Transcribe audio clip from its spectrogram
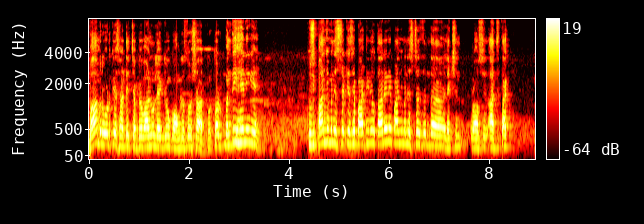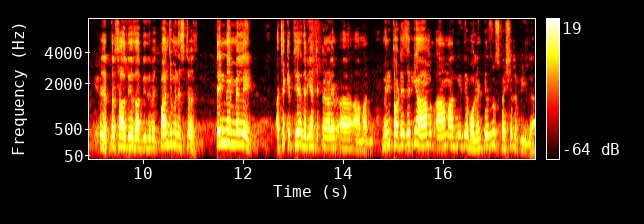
ਬਾਂਬ ਰੋਡ ਕੇ ਸਾਡੇ ਚੱਬੇਵਾਲ ਨੂੰ ਲੈ ਗਏ ਹੋ ਕਾਂਗਰਸ ਤੋਂ ਹੁਸ਼ਿਆਰਪੁਰ। ਤੁਹਾਡੇ ਕੋਲ ਬੰਦੇ ਹੈ ਨਹੀਂਗੇ ਤੁਸੀਂ ਪੰਜ ਮਿਨਿਸਟਰ ਕਿਸੇ ਪਾਰਟੀ ਨੇ ਉਤਾਰੇ ਨੇ? ਪੰਜ ministers in the election process ਅੱਜ ਤੱਕ 75 ਸਾਲ ਦੀ ਆਜ਼ਾਦੀ ਦੇ ਵਿੱਚ ਪੰਜ ਮਿਨਿਸਟਰਸ ਤਿੰਨ ਐਮਐਲਏ ਅੱਛਾ, ਕਿੱਥੇ ਆ ਦਰੀਆਂ ਚੱਕਣ ਵਾਲੇ ਆਮ ਆਦਮੀ? ਮੇਰੀ ਤੁਹਾਡੇ ਜ਼ਰੀਏ ਆਮ ਆਮ ਆਦਮੀ ਦੇ ਵੋਲੰਟੀਅਰਸ ਨੂੰ ਸਪੈਸ਼ਲ ਅਪੀਲ ਆ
